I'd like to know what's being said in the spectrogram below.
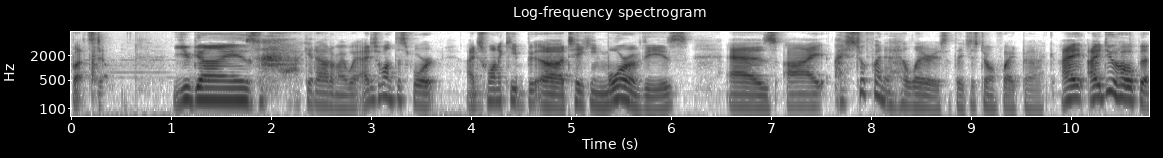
But still. You guys, get out of my way. I just want this fort. I just want to keep uh, taking more of these as I I still find it hilarious that they just don't fight back. I, I do hope that,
